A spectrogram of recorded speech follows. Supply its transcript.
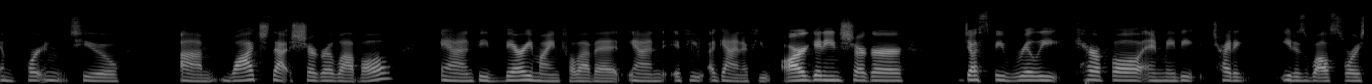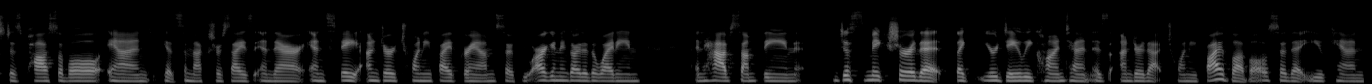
important to um, watch that sugar level and be very mindful of it. And if you again if you are getting sugar just be really careful and maybe try to eat as well sourced as possible and get some exercise in there and stay under 25 grams. So if you are going to go to the wedding and have something just make sure that like your daily content is under that 25 level so that you can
